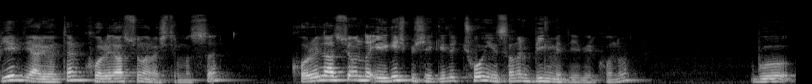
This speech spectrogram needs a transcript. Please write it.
Bir diğer yöntem korelasyon araştırması. Korelasyon da ilginç bir şekilde çoğu insanın bilmediği bir konu. Bu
